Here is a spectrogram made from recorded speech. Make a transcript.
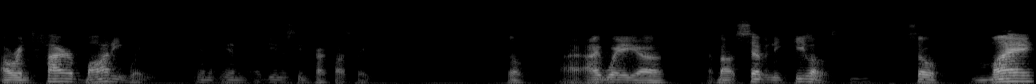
our entire body weight in, in adenosine triphosphate. So I, I weigh uh, about 70 kilos. So my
